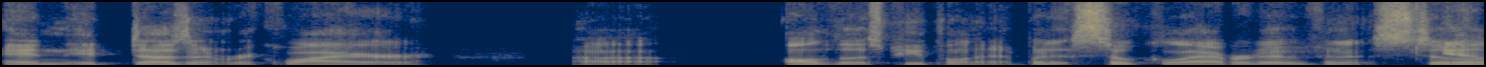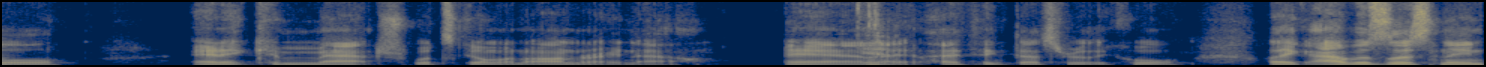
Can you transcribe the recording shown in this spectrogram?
and it doesn't require uh, all those people in it but it's still collaborative and it's still and it can match what's going on right now and Yeah. I, I think that's really cool like i was listening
